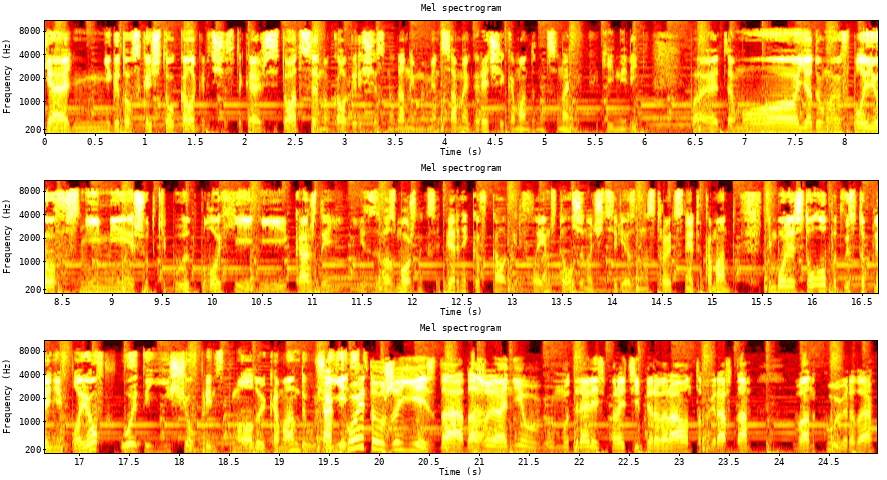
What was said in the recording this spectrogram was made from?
Я не готов сказать, что у Калгари сейчас такая же ситуация, но Калгари сейчас на данный момент самая горячая команда национальной хоккейной лиги. Поэтому я думаю, в плей-офф с ними шутки будут плохи, и каждый из возможных соперников Калгари Флеймс должен очень серьезно настроиться на эту команду. Тем более, что опыт выступлений в плей-офф у этой еще, в принципе, молодой команды уже Какой есть. Какой-то уже есть, да. Даже да. они умудрялись пройти первый раунд, обыграв там Ванкувер, да?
